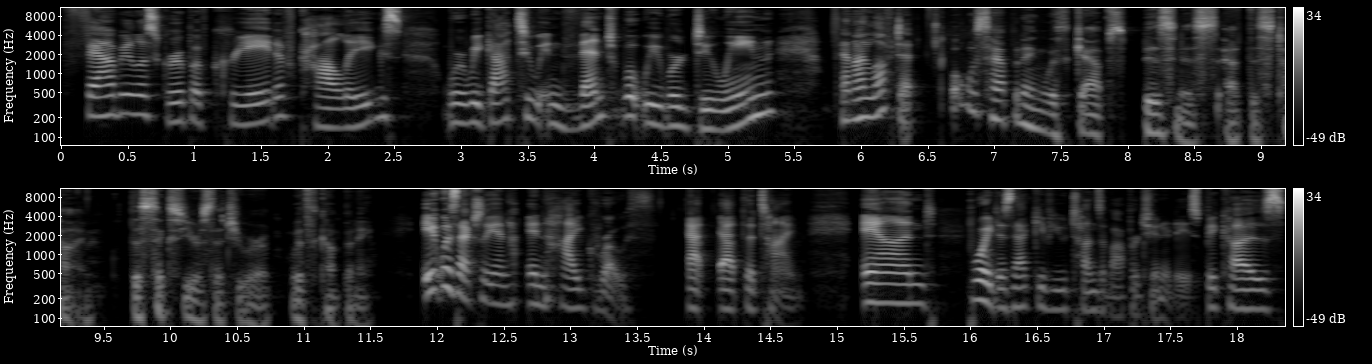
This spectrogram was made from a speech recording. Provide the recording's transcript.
fabulous group of creative colleagues where we got to invent what we were doing. And I loved it. What was happening with Gap's business at this time, the six years that you were with the company? It was actually in, in high growth at, at the time. And boy, does that give you tons of opportunities because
